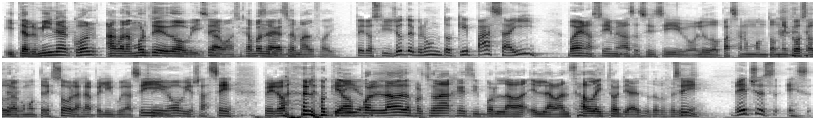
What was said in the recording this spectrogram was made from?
y termina con, ah, con la muerte de Dobby, Sí, claro, cuando se escapan de la casa de Malfoy. Pero si yo te pregunto qué pasa ahí, bueno, sí, me vas a decir, sí, boludo, pasan un montón de cosas, dura como tres horas la película. Sí, Sí. obvio, ya sé. Pero lo que Digamos, digo- por el lado de los personajes y por la- el avanzar la historia, ¿a eso te referís? Sí, de hecho es, es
